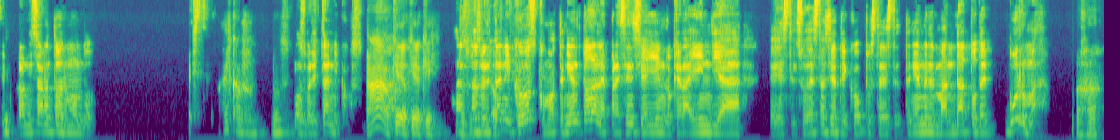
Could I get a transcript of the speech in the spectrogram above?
Que colonizaron todo el mundo. Ay, cabrón. Los británicos. Ah, ok, ok, ok. Los, los británicos, como tenían toda la presencia ahí en lo que era India, este, el sudeste asiático, pues este, tenían el mandato de Burma. Ajá.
